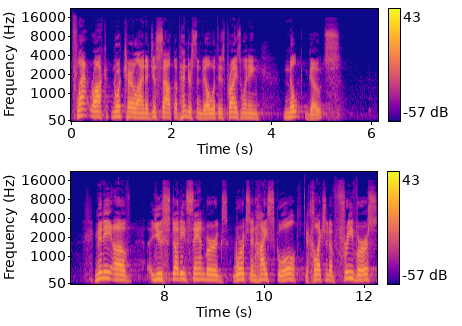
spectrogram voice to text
Flat Rock, North Carolina, just south of Hendersonville, with his prize winning milk goats. Many of you studied Sandburg's works in high school, a collection of free verse,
